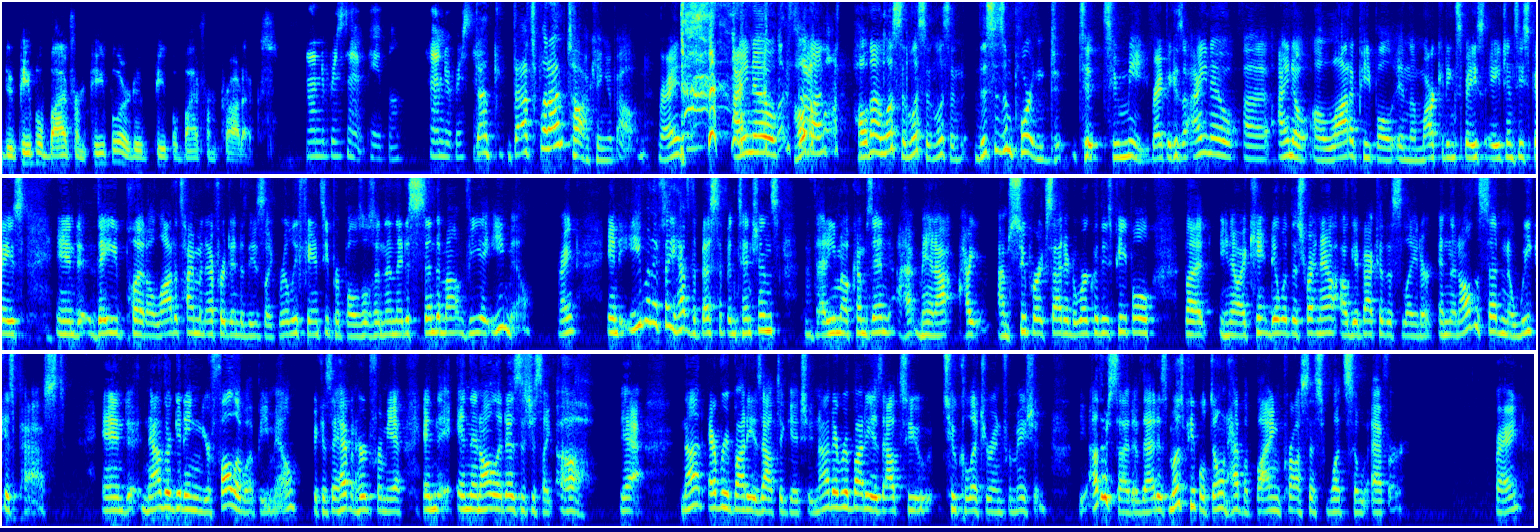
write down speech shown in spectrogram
do people buy from people or do people buy from products? 100% people. 100%. That, that's what I'm talking about, right? I know. hold on, hold on. Listen, listen, listen. This is important to, to, to me, right? Because I know, uh, I know a lot of people in the marketing space, agency space, and they put a lot of time and effort into these like really fancy proposals, and then they just send them out via email, right? And even if they have the best of intentions, that email comes in, I, man, I, I, I'm super excited to work with these people, but you know, I can't deal with this right now. I'll get back to this later. And then all of a sudden, a week has passed, and now they're getting your follow-up email because they haven't heard from you, and and then all it is is just like, oh yeah, not everybody is out to get you. Not everybody is out to to collect your information. The other side of that is most people don't have a buying process whatsoever, right?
